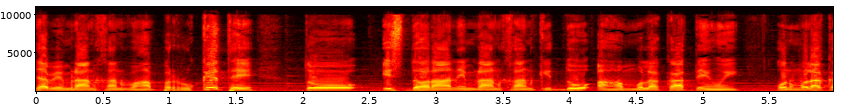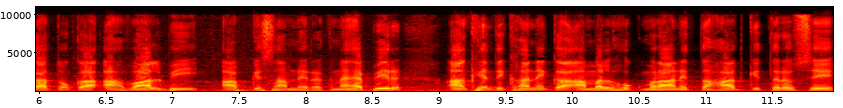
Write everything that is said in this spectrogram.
जब इमरान खान वहाँ पर रुके थे तो इस दौरान इमरान खान की दो अहम मुलाकातें हुई। उन मुलाकातों का अहवाल भी आपके सामने रखना है। फिर आँखें दिखाने का अमल हुक्मरान इतिहाद की तरफ़ से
